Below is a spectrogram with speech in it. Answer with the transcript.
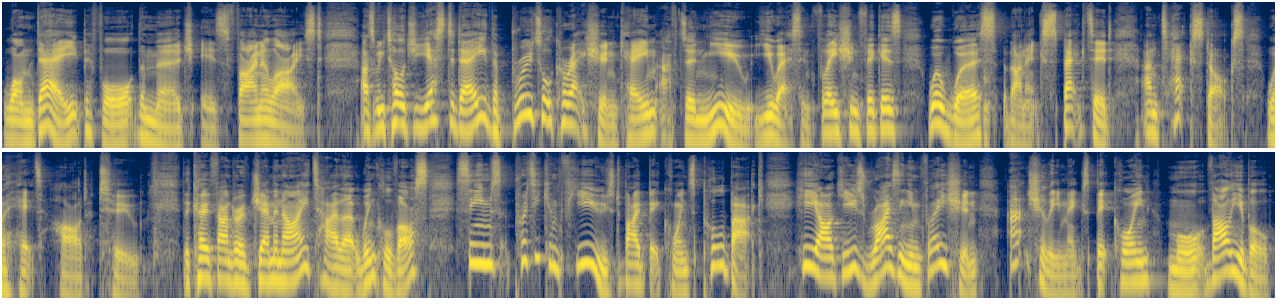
one day before the merge is finalized. As we told you yesterday, the brutal correction came after new US inflation figures were worse than expected, and tech stocks were hit hard too. The co founder of Gemini, Tyler Winklevoss, seems pretty confused by Bitcoin's pullback. He argues rising inflation actually makes Bitcoin more valuable.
